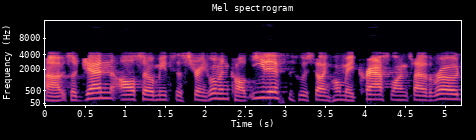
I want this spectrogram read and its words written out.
Uh, so Jen also meets this strange woman called Edith, who's selling homemade crafts along the side of the road,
